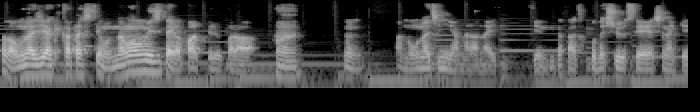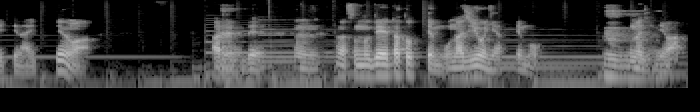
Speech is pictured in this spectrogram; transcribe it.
だから同じ焼き方しても生豆自体が変わってるから、うんはい。うん、あの同じにはならないっていう、だからそこで修正しなきゃいけないっていうのはあるので、うん、だからそのデータ取っても同じようにやってもうん同じには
